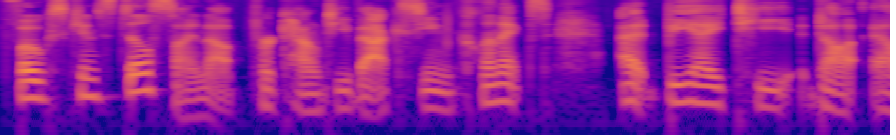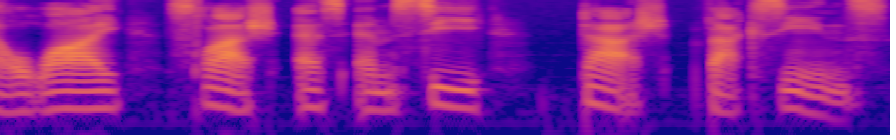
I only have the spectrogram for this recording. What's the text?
folks can still sign up for county vaccine clinics at bit.ly slash smc dash vaccines.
